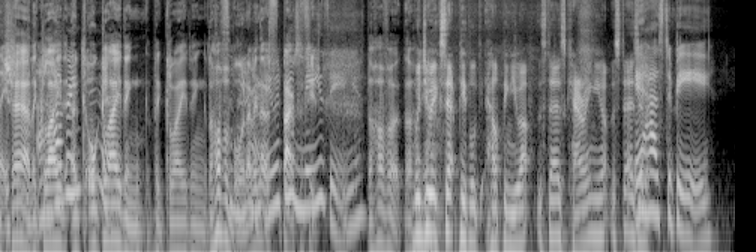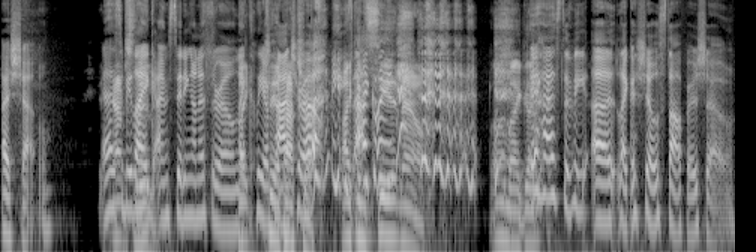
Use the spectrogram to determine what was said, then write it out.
collaboration. chair, the A glide, hovering uh, or gliding, the gliding, the hoverboard. I mean, Yeah, that's it would back be to the amazing. The hover. The, would you accept people helping you up the stairs, carrying you up the stairs? It In- has to be a show. It has to be like I'm sitting on a throne, like, like Cleopatra. I can see it now. Oh my god! It has to be a like a showstopper show.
